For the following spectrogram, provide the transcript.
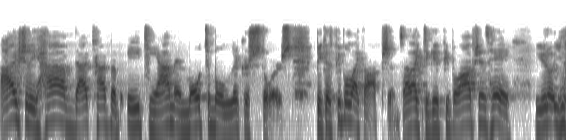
I actually have that type of ATM in multiple liquor stores because people like options. I like to give people options. Hey, you know, you,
